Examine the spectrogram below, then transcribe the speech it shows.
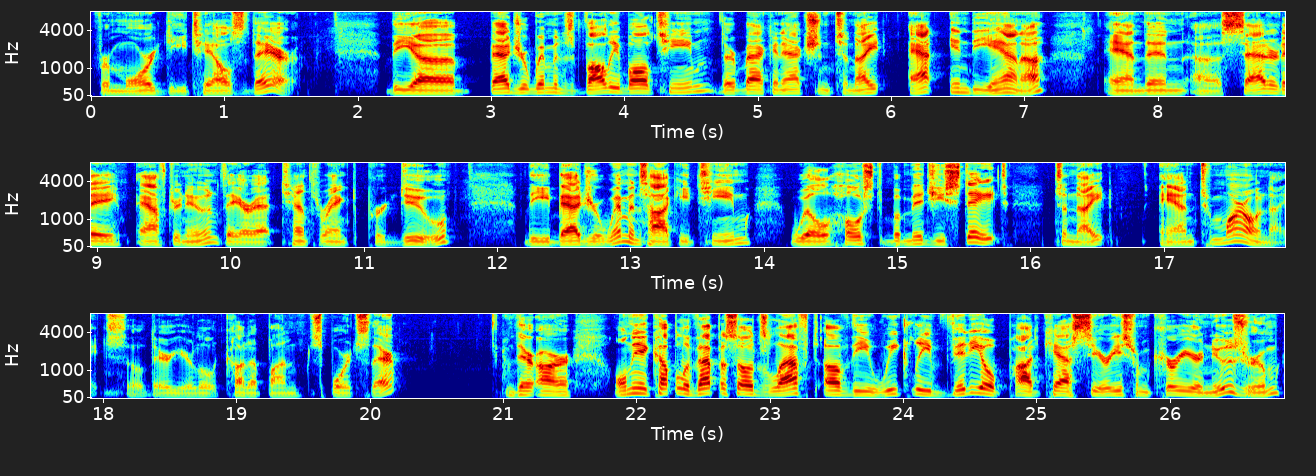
for more details there. The uh, Badger women's volleyball team, they're back in action tonight at Indiana. And then uh, Saturday afternoon, they are at 10th ranked Purdue. The Badger women's hockey team will host Bemidji State tonight and tomorrow night. So they're your little cut up on sports there. There are only a couple of episodes left of the weekly video podcast series from Courier Newsroom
